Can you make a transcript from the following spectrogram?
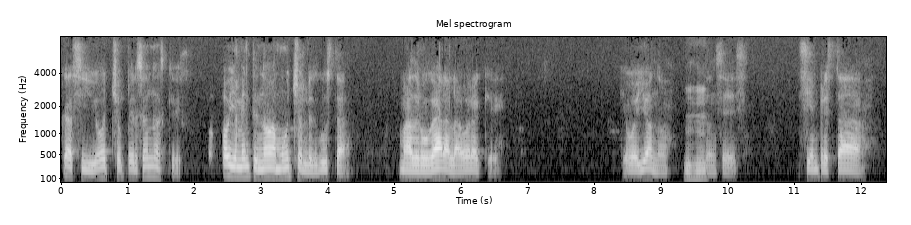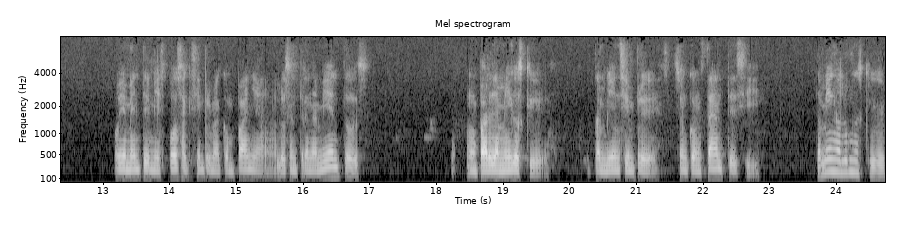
casi ocho personas que obviamente no a muchos les gusta madrugar a la hora que, que voy yo, ¿no? Entonces, siempre está, obviamente mi esposa que siempre me acompaña a los entrenamientos, un par de amigos que también siempre son constantes y también alumnos que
